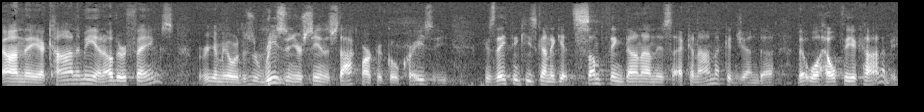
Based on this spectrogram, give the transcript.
on the economy and other things, I mean, there's a reason you're seeing the stock market go crazy because they think he's going to get something done on this economic agenda that will help the economy.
